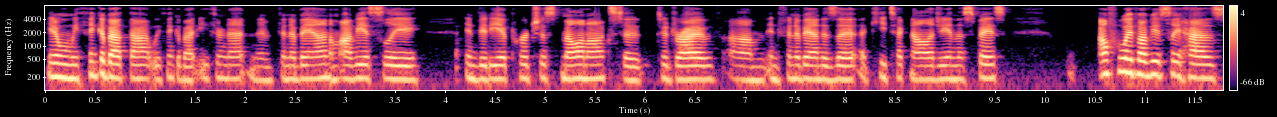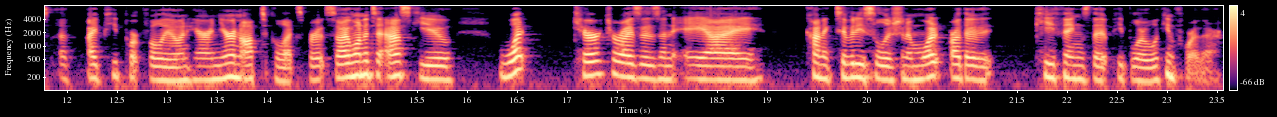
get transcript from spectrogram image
You know, when we think about that, we think about Ethernet and InfiniBand. Um, obviously, NVIDIA purchased Mellanox to, to drive um, InfiniBand as a, a, key technology in this space. AlphaWave obviously has an IP portfolio in here, and you're an optical expert. So I wanted to ask you what characterizes an AI connectivity solution, and what are the key things that people are looking for there?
